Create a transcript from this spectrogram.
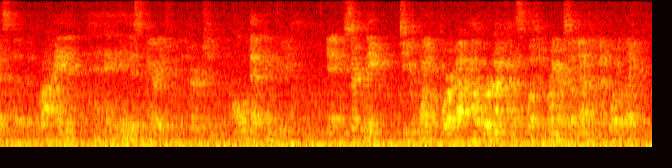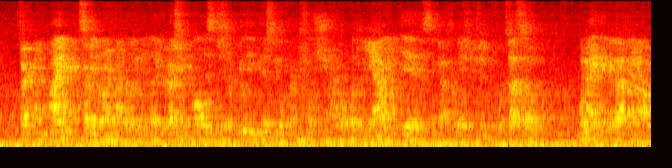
as the, the bride in this marriage with the church and all of that imagery. And certainly, to your point before about how we're not kind of supposed to bring ourselves down to the metaphor, but like, start, and I'm starting to learn how to look in the other direction. That all this is just a really minuscule, fractional shadow of what the reality is in God's relationship towards us. So when I think about now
